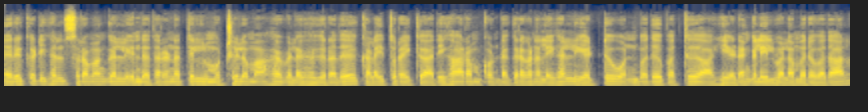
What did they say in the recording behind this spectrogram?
நெருக்கடிகள் சிரமங்கள் இந்த தருணத்தில் முற்றிலுமாக விலகுகிறது. கலைத்துறைக்கு அதிகாரம் கொண்ட கிரகநிலைகள் எட்டு ஒன்பது பத்து ஆகிய இடங்களில் வலம் வருவதால்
